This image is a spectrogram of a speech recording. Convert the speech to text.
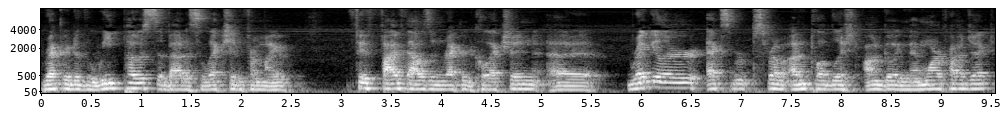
Record of the Week posts about a selection from my 5,000 record collection. Uh, regular excerpts from unpublished ongoing memoir project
